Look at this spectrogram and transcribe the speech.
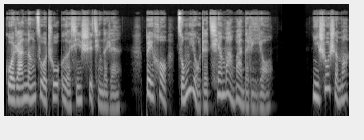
果然，能做出恶心事情的人背后总有着千万万的理由。你说什么？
